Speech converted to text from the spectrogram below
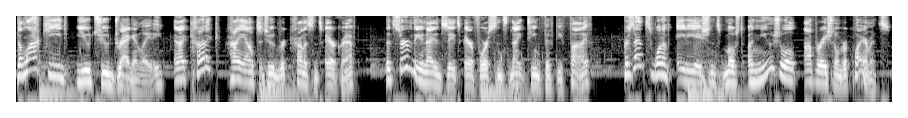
The Lockheed U-2 Dragon Lady, an iconic high-altitude reconnaissance aircraft that served the United States Air Force since 1955, presents one of aviation's most unusual operational requirements.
